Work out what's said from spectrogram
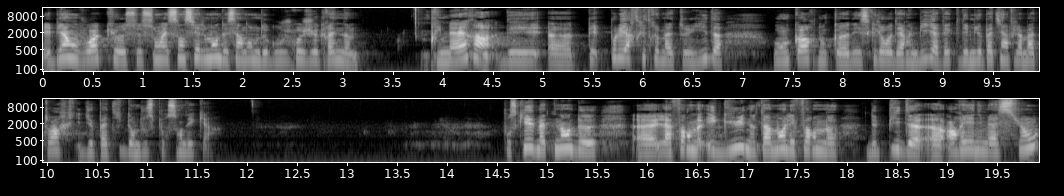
eh bien, on voit que ce sont essentiellement des syndromes de Gougerot-Jeugren primaires, des euh, polyarthrites rhumatoïdes ou encore donc, euh, des sclérodermies avec des myopathies inflammatoires idiopathiques dans 12% des cas. Pour ce qui est maintenant de euh, la forme aiguë, notamment les formes de PID en réanimation,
